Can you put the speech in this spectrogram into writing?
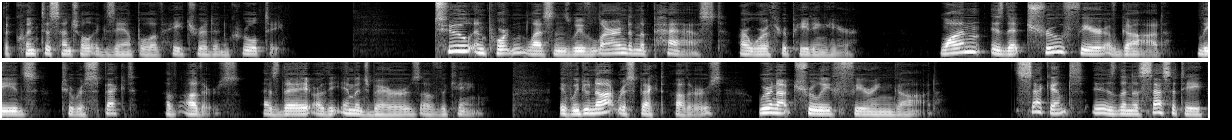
the quintessential example of hatred and cruelty. Two important lessons we've learned in the past are worth repeating here. One is that true fear of God leads to respect of others, as they are the image bearers of the king. If we do not respect others, we are not truly fearing God. Second is the necessity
